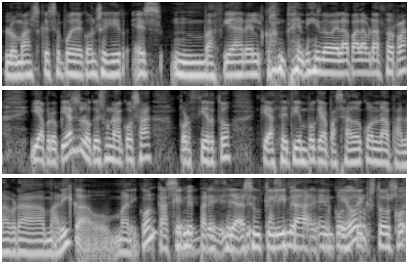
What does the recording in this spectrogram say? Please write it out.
lo más que se puede conseguir es mm, vaciar el contenido de la palabra zorra y apropiarse, lo que es una cosa, por cierto, que hace tiempo que ha pasado con la palabra marica o maricón. Casi que- me que parece ya se utiliza en contextos con,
